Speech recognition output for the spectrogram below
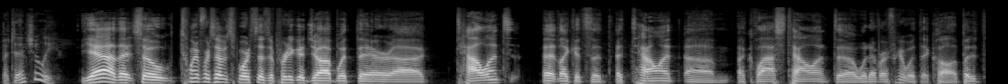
Potentially. Yeah, that so 24/7 Sports does a pretty good job with their uh, talent. Uh, like it's a, a talent, um, a class talent, uh, whatever. I forget what they call it, but it,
